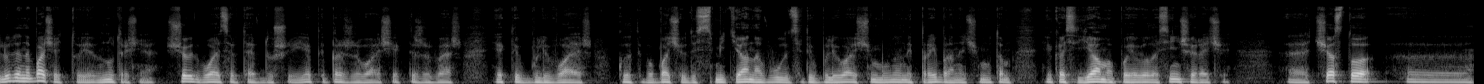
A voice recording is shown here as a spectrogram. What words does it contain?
Люди не бачать твоє внутрішнє, що відбувається в тебе в душі, як ти переживаєш, як ти живеш, як ти вболіваєш. Коли ти побачив десь сміття на вулиці, ти вболіваєш, чому воно не прибране, чому там якась яма появилась, інші речі. Часто е,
